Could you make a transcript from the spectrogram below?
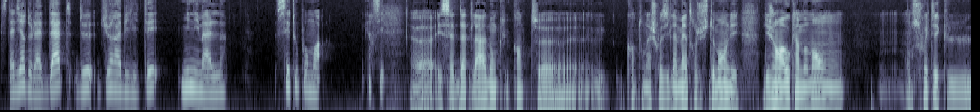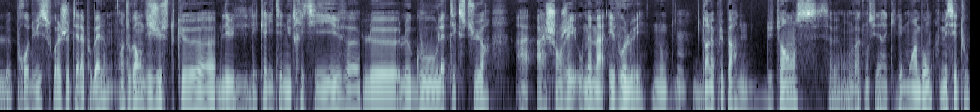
c'est-à-dire de la date de durabilité minimale. C'est tout pour moi. Merci. Euh, et cette date-là, donc quand euh, quand on a choisi de la mettre, justement, les les gens à aucun moment ont on souhaitait que le produit soit jeté à la poubelle. En tout cas, on dit juste que euh, les, les, qualités nutritives, euh, le, le, goût, la texture a, a, changé ou même a évolué. Donc, Mm. dans la plupart du, du temps, ça- on va considérer qu'il est moins bon, mais c'est tout.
